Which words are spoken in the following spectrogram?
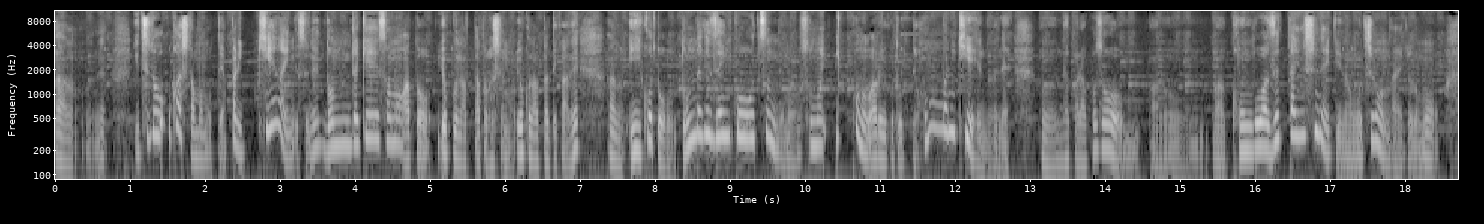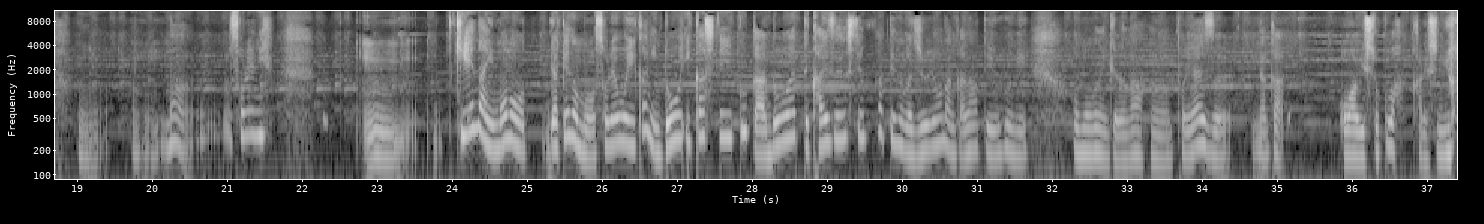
あのね、一度犯したものってやっぱり消えないんですよね。どんだけその後良くなったとしても、良くなったっていうかね、あの、いいことをどんだけ善行を積んでも、その一個の悪いことってほんまに消えへんのよね。うん、だからこそ、あの、まあ、今後は絶対にしないっていうのはもちろんなんやけども、うん、うん、まあ、それに、うん、消えないものだけども、それをいかにどう生かしていくか、どうやって改善していくかっていうのが重要なんかなっていうふうに思うねんけどな。うん、とりあえず、なんか、お詫びしとくわ、彼氏には。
